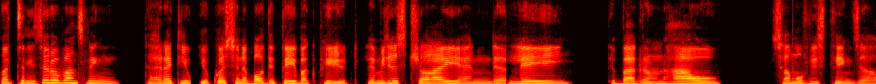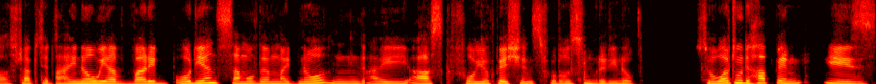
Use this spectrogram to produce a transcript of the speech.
But instead of answering directly your question about the payback period, let me just try and uh, lay the background on how some of these things are structured. I know we have varied audience. Some of them might know, and I ask for your patience for those who already know. So what would happen is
